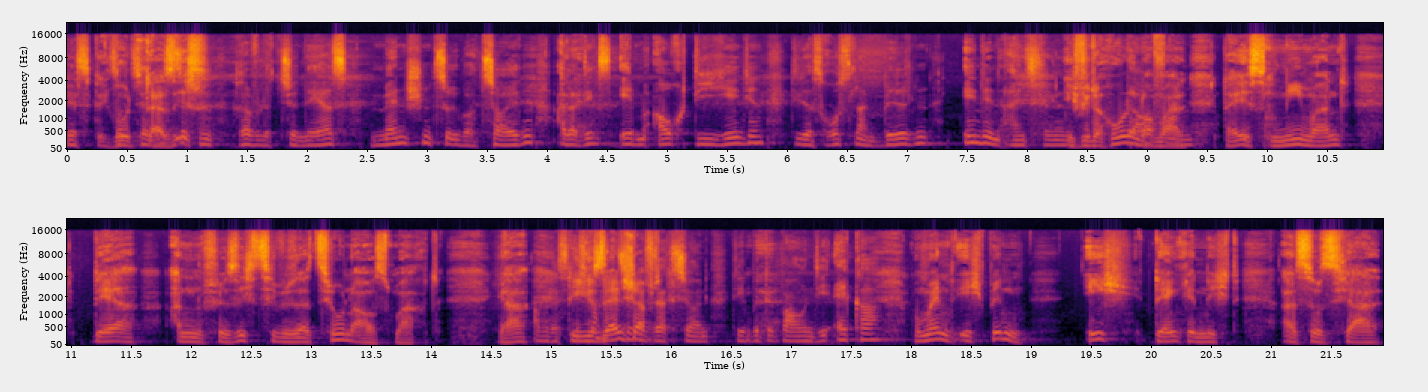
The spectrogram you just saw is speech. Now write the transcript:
des Gut, sozialistischen Revolutionärs, Menschen zu überzeugen, allerdings eben auch diejenigen, die das Russland bilden, in den einzelnen Ich wiederhole nochmal, da ist niemand, der an für sich Zivilisation ausmacht. Ja, aber das die ist Gesellschaft. Zivilisation. Die bauen die Äcker. Moment, ich bin Ich denke nicht als Sozialreformer.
